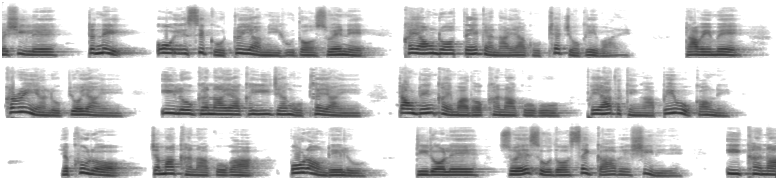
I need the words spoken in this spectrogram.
မရှိလဲတနေ့အိုအေစစ်ကိုတွေ့ရမည်ဟုသောဇွဲနဲ့ခယောင်းတော်သဲကန္နာရကိုဖျက်ကျော်ခဲ့ပါတယ်ဒါပေမဲ့ခရိယန်လို့ပြောရရင် ဤလိုကန္နာရခရီးချမ်းကိုဖျက်ရရင် တောင်တင်းခိုင်မာသောခန္ဓာကိုယ်ကိုဖျားသခင်ကပေးဖို့ကောင်းတယ်ယခုတော့ကျမခန္ဓာကိုယ်ကပိုးတောင်တဲလို့ဒီတော့လဲဇွဲဆိုသောစိတ်ကားပဲရှိနေတယ်ဤခန္ဓာ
